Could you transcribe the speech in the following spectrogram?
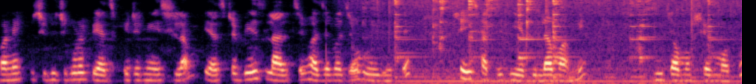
মানে কুচি কুচি করে পেঁয়াজ কেটে নিয়েছিলাম। পেঁয়াজটা বেশ লালচে ভাজা ভাজা হয়ে যেতে সেই সাথে দিয়ে দিলাম আমি দু চামচের মতো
